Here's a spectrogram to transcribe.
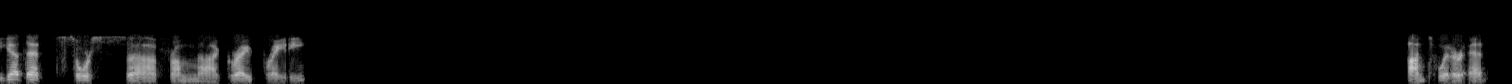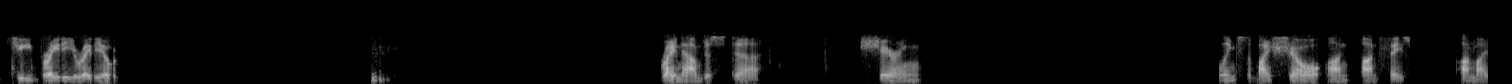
You got that source uh, from uh, Greg Brady. On Twitter at G Brady Radio. Right now, I'm just uh, sharing links of my show on on Facebook on my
